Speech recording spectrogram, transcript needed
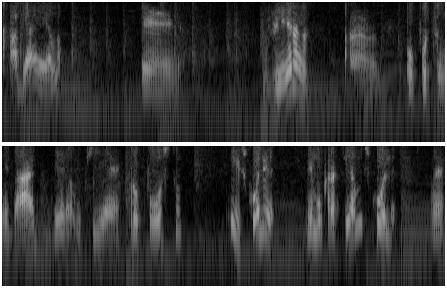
cabe a ela é, ver as, as oportunidades, ver o que é proposto e escolher. Democracia é uma escolha, né?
